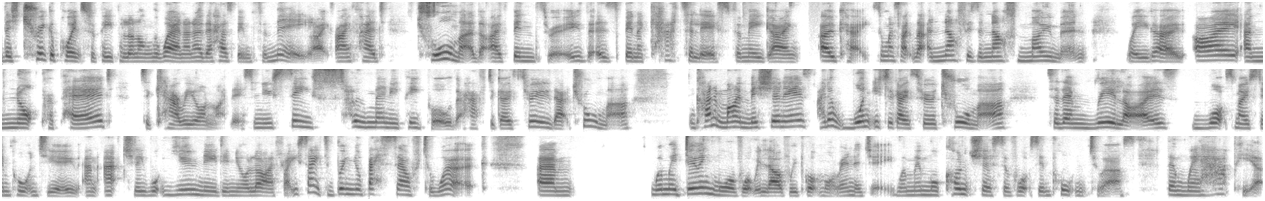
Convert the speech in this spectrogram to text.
there's trigger points for people along the way. And I know there has been for me. Like I've had trauma that I've been through that has been a catalyst for me going, okay, it's almost like that enough is enough moment where you go, I am not prepared to carry on like this and you see so many people that have to go through that trauma and kind of my mission is i don't want you to go through a trauma to then realize what's most important to you and actually what you need in your life like you say to bring your best self to work um, when we're doing more of what we love, we've got more energy. When we're more conscious of what's important to us, then we're happier.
